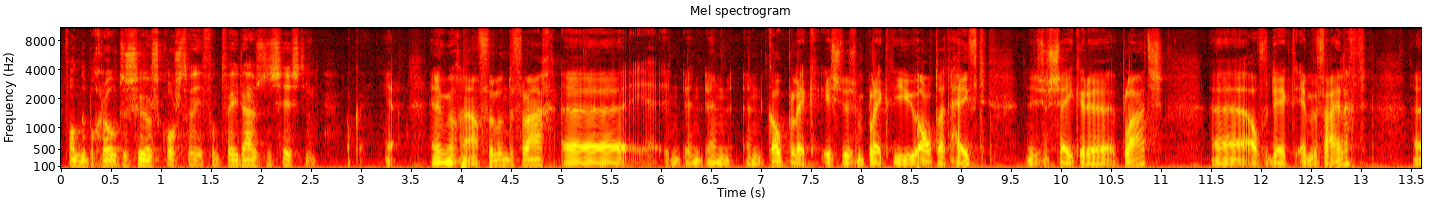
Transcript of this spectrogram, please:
van de begrote servicekosten van 2016. Oké, okay, ja. En ook nog een aanvullende vraag. een, een, een, een koopplek is dus een plek die u altijd heeft. Dus een zekere plaats. Uh, overdekt en beveiligd. Uh,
